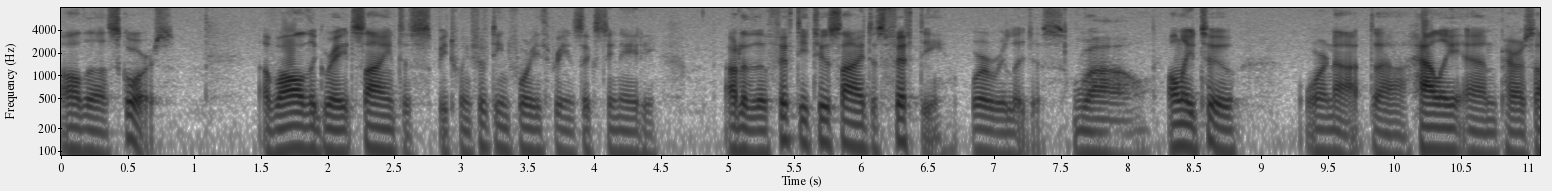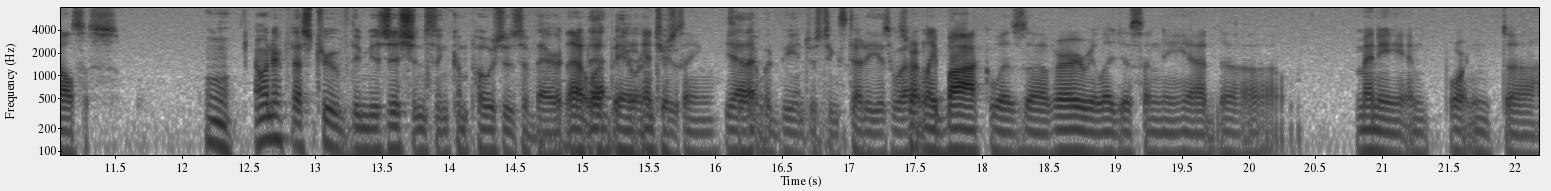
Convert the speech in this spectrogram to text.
all the scores of all the great scientists between 1543 and 1680. Out of the 52 scientists, 50 were religious. Wow. Only two were not uh, Halley and Paracelsus. I wonder if that's true of the musicians and composers of their That of would be interesting Yeah, that would be interesting study as well. Certainly, Bach was uh, very religious, and he had uh, many important uh,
